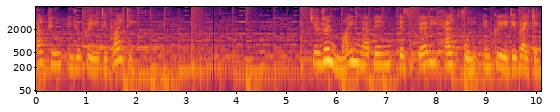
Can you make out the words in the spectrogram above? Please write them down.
help you in your creative writing. Children, mind mapping is very helpful in creative writing.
